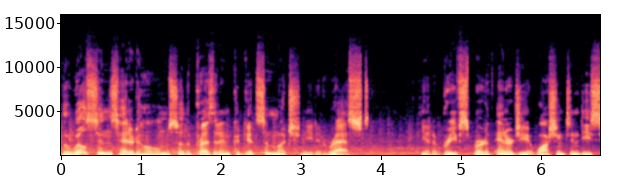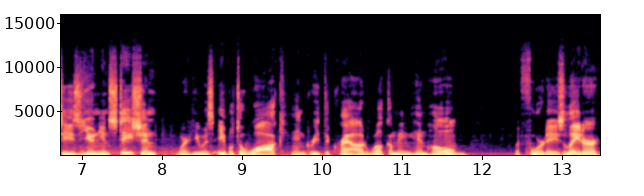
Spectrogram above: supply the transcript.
The Wilsons headed home so the president could get some much needed rest. He had a brief spurt of energy at Washington, D.C.'s Union Station, where he was able to walk and greet the crowd welcoming him home. But four days later,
